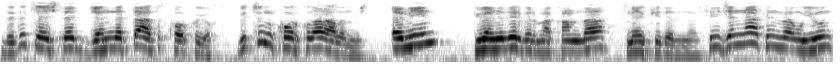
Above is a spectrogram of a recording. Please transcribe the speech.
dedik ya işte cennette artık korku yoktur. Bütün korkular alınmıştır. Emin, güvenilir bir makamda mevkidediler. Fi cennetin ve uyun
